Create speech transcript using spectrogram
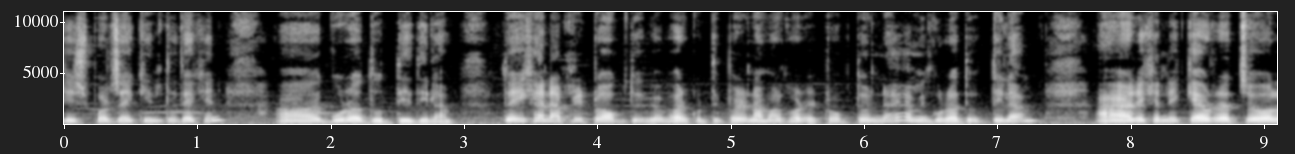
শেষ পর্যায়ে কিন্তু দেখেন গুঁড়া দুধ দিয়ে দিলাম। তো এইখানে আপনি টক দই ব্যবহার করতে পারেন। আমার ঘরে টক দই নয় আমি গুঁড়া দুধ দিলাম। আর এখানে কেওড়ার জল,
